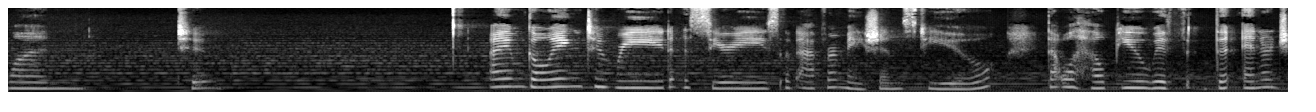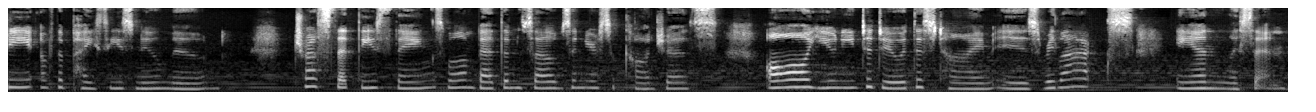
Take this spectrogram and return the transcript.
one, two. I am going to read a series of affirmations to you that will help you with the energy of the Pisces new moon. Trust that these things will embed themselves in your subconscious. All you need to do at this time is relax and listen.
